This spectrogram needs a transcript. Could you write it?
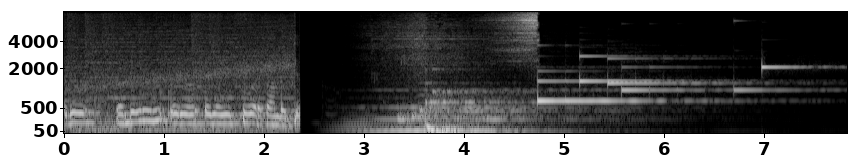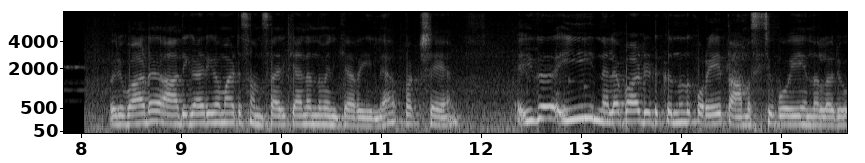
ഒരു എന്തെങ്കിലും ഒരു ഒരു ഇട്ട് കൊടുക്കാൻ പറ്റുമോ? ഒരുപാട് ആധികാരികമായിട്ട് സംസാരിക്കാനൊന്നും എനിക്കറിയില്ല. പക്ഷേ ഇത് ഈ നിലപാടെടുക്കുന്നത് കുറേ താമസിച്ചു പോയി എന്നുള്ളൊരു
